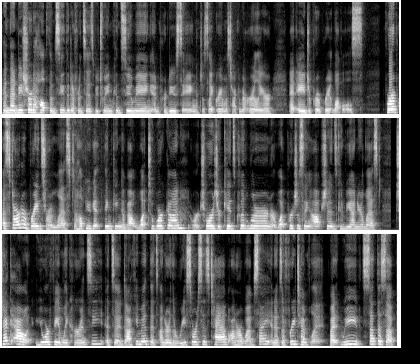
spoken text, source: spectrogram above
And then be sure to help them see the differences between consuming and producing, just like Graham was talking about earlier, at age appropriate levels. For a starter brainstorm list to help you get thinking about what to work on, or chores your kids could learn, or what purchasing options can be on your list, check out Your Family Currency. It's a document that's under the Resources tab on our website, and it's a free template. But we set this up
